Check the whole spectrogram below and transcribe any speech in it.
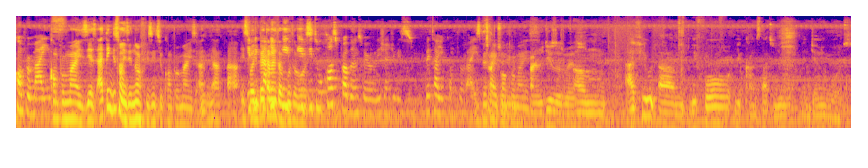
compromise. compromise. Yes, I think this one is enough reason to compromise. Uh, uh, uh, it's If for the betterment of if, both of if us. it will cause problems for your relationship, it's better you It's compromise. better you compromise. and reduce those words. Um, I feel um, before you can start to use endearing words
